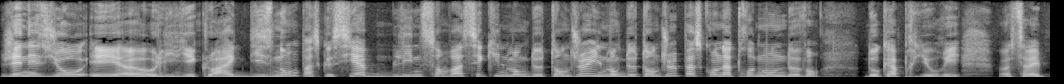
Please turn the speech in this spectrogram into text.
Genesio et Olivier Cloirec disent non, parce que si Ablin s'en va, c'est qu'il manque de temps de jeu. Il manque de temps de jeu parce qu'on a trop de monde devant. Donc, a priori, ça va être-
